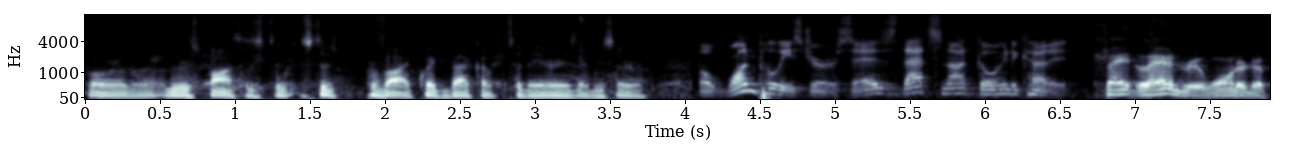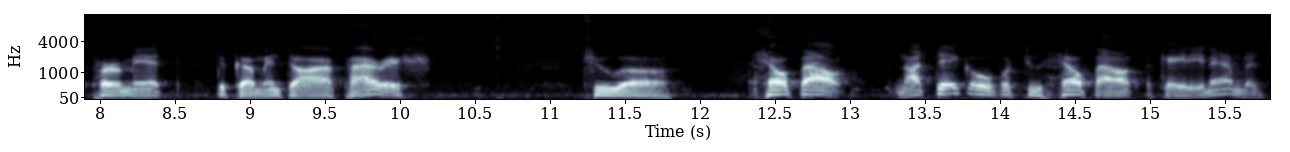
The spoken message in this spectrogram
for the, the response is to, is to provide quick backup to the areas that we serve. But one police juror says that's not going to cut it. St. Landry wanted a permit to come into our parish to uh, help out, not take over, to help out Acadian Ambulance.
